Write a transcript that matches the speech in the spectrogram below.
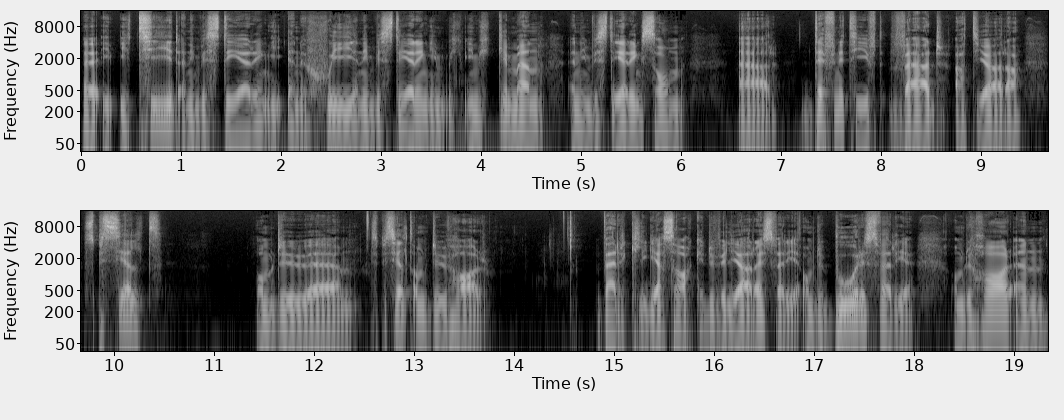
eh, i, i, tid, en investering i energi, en investering i, i mycket men en investering som är definitivt värd att göra Speciellt om du, eh, speciellt om du har verkliga saker du vill göra i Sverige. Om du bor i Sverige, om du har en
